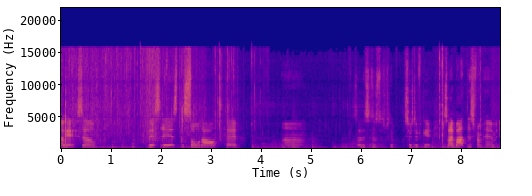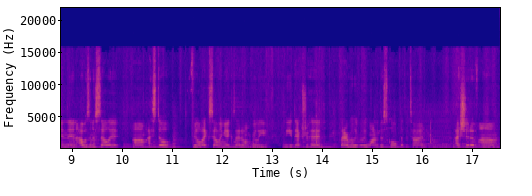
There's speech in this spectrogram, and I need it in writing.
Okay, so this is the Souldoll head. Um, so this is a certificate. So I bought this from him and then I was gonna sell it. Um, I still feel like selling it because I don't really need the extra head, but I really, really wanted the sculpt at the time. I should have, um,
